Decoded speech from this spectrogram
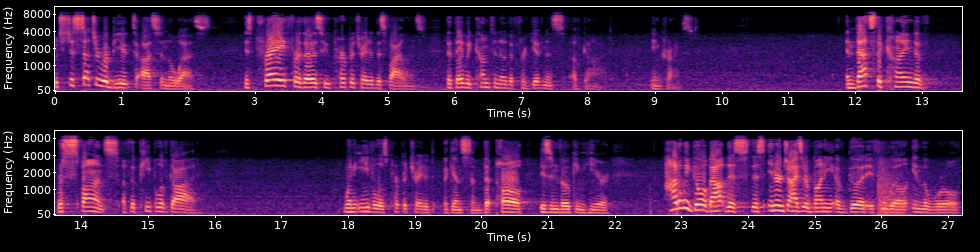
which is just such a rebuke to us in the West, is pray for those who perpetrated this violence that they would come to know the forgiveness of God in Christ. And that's the kind of response of the people of God when evil is perpetrated against them that Paul is invoking here. How do we go about this, this energizer bunny of good, if you will, in the world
